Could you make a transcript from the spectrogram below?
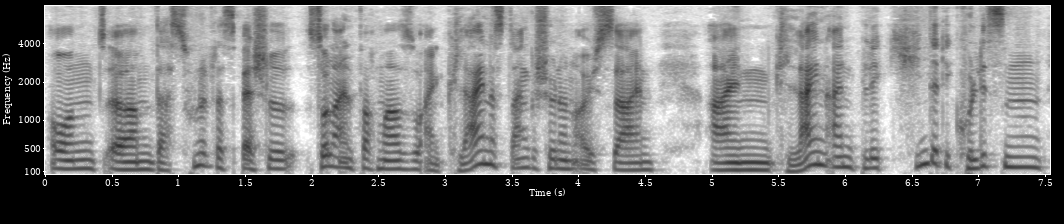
Und ähm, das 100er Special soll einfach mal so ein kleines Dankeschön an euch sein. Ein kleinen Einblick hinter die Kulissen.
